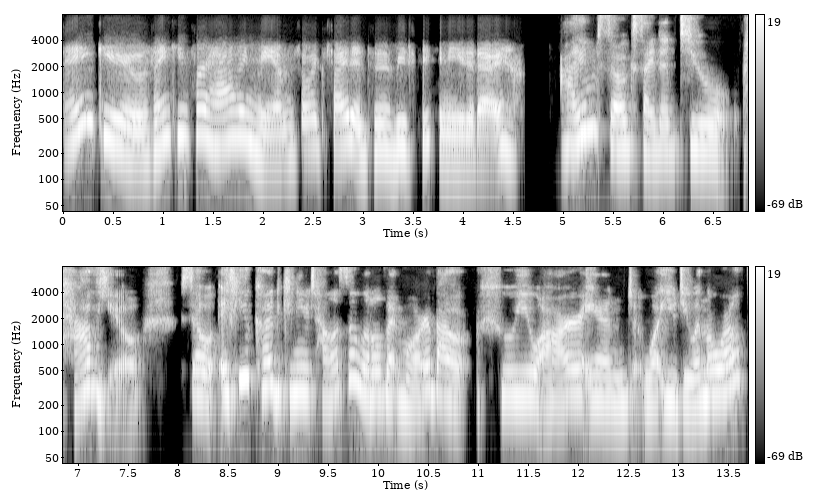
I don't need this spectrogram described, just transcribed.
Thank you. Thank you for having me. I'm so excited to be speaking to you today. I am so excited to have you. So, if you could, can you tell us a little bit more about who you are and what you do in the world?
